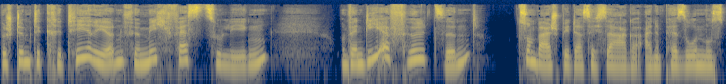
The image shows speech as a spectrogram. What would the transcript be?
bestimmte Kriterien für mich festzulegen. Und wenn die erfüllt sind, zum Beispiel, dass ich sage, eine Person muss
